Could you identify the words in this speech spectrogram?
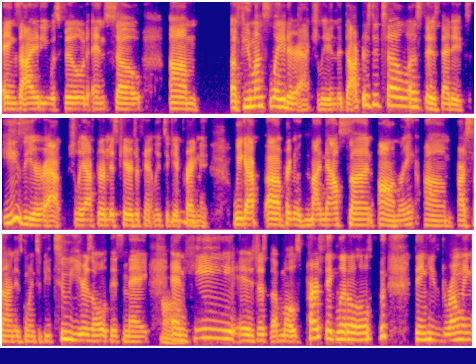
anxiety was filled. And so, um, a few months later, actually, and the doctors did tell us this that it's easier actually after a miscarriage, apparently, to get mm-hmm. pregnant. We got uh, pregnant with my now son, Omri. Um, our son is going to be two years old this May, and he is just the most perfect little thing. He's growing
